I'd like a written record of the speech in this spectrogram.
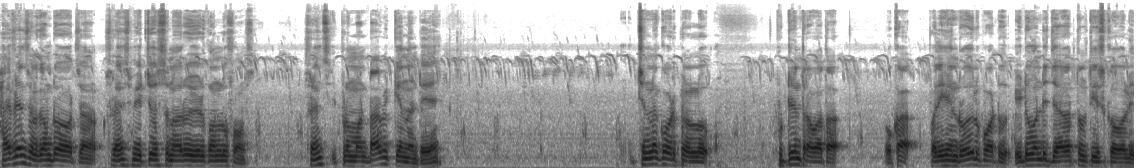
Hi friends welcome to our channel friends మీరు చూస్తున్నారు ఏడుకొండలు ఫోన్స్ ఫ్రెండ్స్ ఇప్పుడు మన టాపిక్ ఏంటంటే చిన్న కోడి పిల్లలు పుట్టిన తర్వాత ఒక పదిహేను రోజుల పాటు ఎటువంటి జాగ్రత్తలు తీసుకోవాలి?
